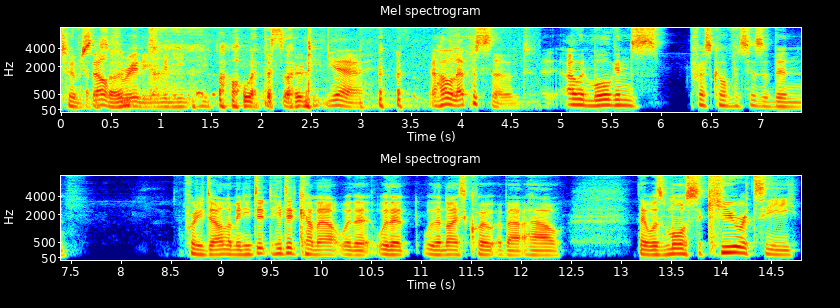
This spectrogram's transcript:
to himself. Episode. Really, I mean, he, he a whole episode. Yeah, a whole episode. Eoin Morgan's press conferences have been pretty dull. I mean, he did he did come out with a with a with a nice quote about how there was more security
